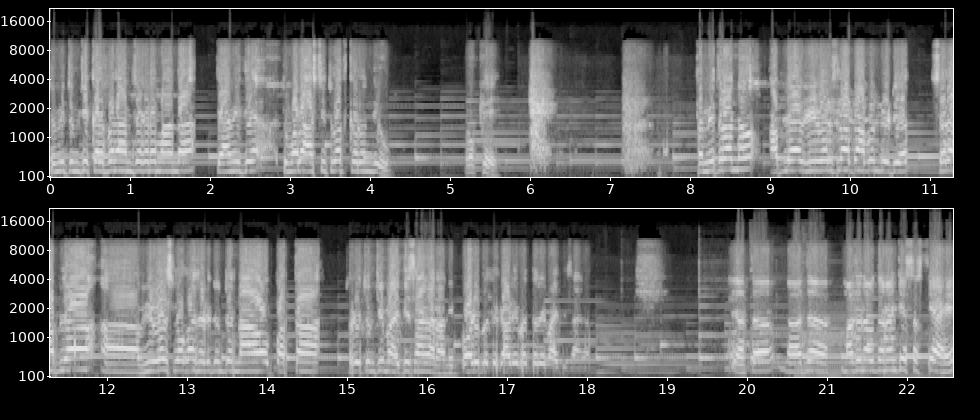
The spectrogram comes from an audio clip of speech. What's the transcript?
तुम्ही तुमची कल्पना आमच्याकडे मांडा ते आम्ही ते तुम्हाला अस्तित्वात करून देऊ. ओके. तर मित्रांनो आपल्या व्ह्युअर्सला आता आपण भेटूयात. सर आपल्या व्ह्युअर्स लोकांसाठी तुमचं नाव पत्ता थोडी तुमची माहिती सांगा ना आणि बॉडी बद्दल गाडीबद्दल माहिती सांगा. आता माझं माझं नाव धनंजय सस्ते आहे.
